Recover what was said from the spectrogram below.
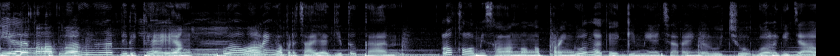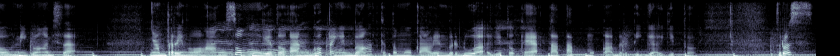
Iya Ya udah telat banget. Jadi Iya, kayak yang gue awalnya nggak percaya gitu kan. Lo kalau misalkan mau ngeprank gue nggak kayak gini ya caranya nggak lucu. Gue lagi jauh nih gue nggak bisa nyamperin lo langsung gitu kan. gue pengen banget ketemu kalian berdua gitu kayak tatap muka bertiga gitu. Terus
